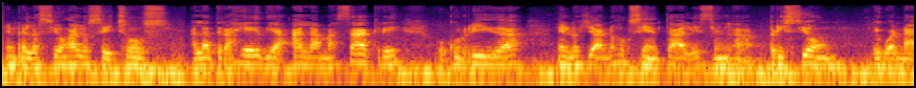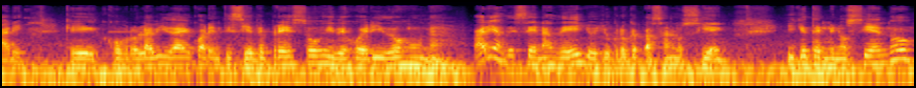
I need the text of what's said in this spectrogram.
en relación a los hechos, a la tragedia, a la masacre ocurrida en los llanos occidentales, en la prisión de Guanare que cobró la vida de 47 presos y dejó heridos unas varias decenas de ellos, yo creo que pasan los 100. y que terminó siendo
